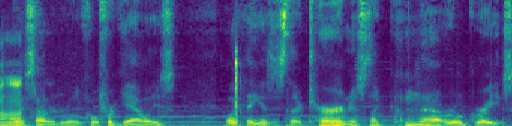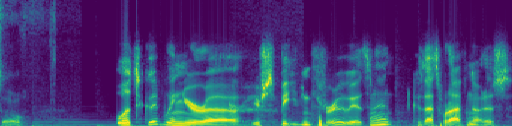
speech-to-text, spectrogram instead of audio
Uh-huh. That sounded really cool for galleys. The only thing is, is their turn is like not real great. So Well, it's good when you're uh, you're speeding through, isn't it? Because that's what I've noticed.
